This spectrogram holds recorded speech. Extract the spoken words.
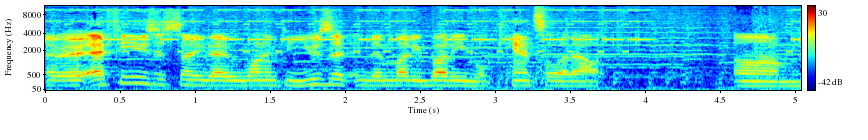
Uh, if he uses Sunny Day, we want him to use it, and then Muddy Buddy will cancel it out. Um,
